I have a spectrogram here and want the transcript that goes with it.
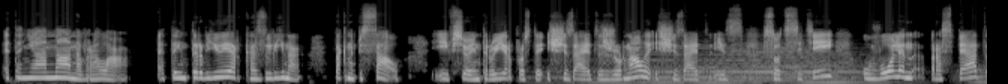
это не она наврала, это интервьюер, козлина, так написал. И все, интервьюер просто исчезает из журнала, исчезает из соцсетей, уволен, распят,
